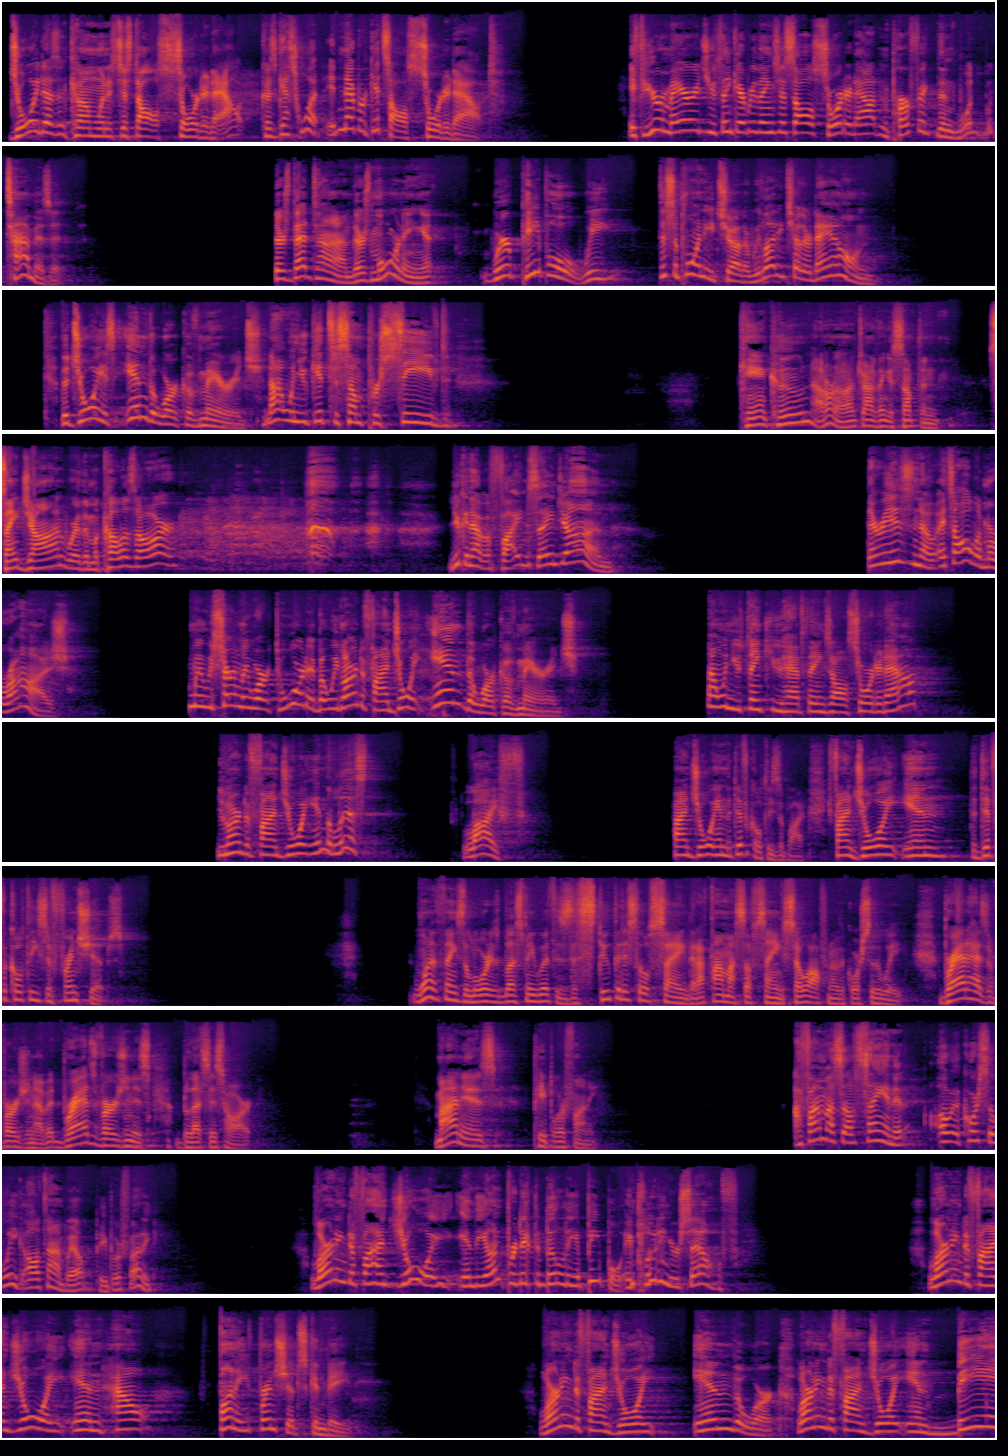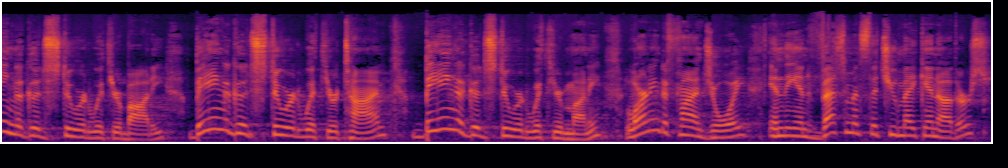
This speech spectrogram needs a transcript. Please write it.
Joy doesn't come when it's just all sorted out, because guess what? It never gets all sorted out. If your marriage, you think everything's just all sorted out and perfect, then what, what time is it? There's bedtime, there's morning. We're people. We disappoint each other, we let each other down. The joy is in the work of marriage, not when you get to some perceived Cancun. I don't know. I'm trying to think of something St. John, where the McCulloughs are. you can have a fight in St. John. There is no, it's all a mirage. I mean, we certainly work toward it, but we learn to find joy in the work of marriage. Not when you think you have things all sorted out. You learn to find joy in the list life. Find joy in the difficulties of life. You find joy in the difficulties of friendships. One of the things the Lord has blessed me with is the stupidest little saying that I find myself saying so often over the course of the week. Brad has a version of it. Brad's version is bless his heart. Mine is people are funny. I find myself saying it over the course of the week all the time. Well, people are funny. Learning to find joy in the unpredictability of people, including yourself. Learning to find joy in how funny friendships can be. Learning to find joy in the work, learning to find joy in being a good steward with your body, being a good steward with your time, being a good steward with your money, learning to find joy in the investments that you make in others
